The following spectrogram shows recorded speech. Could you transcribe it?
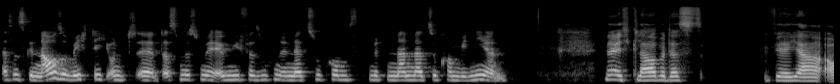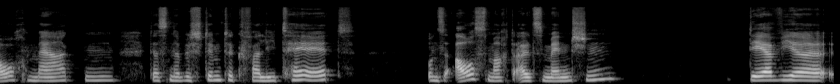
das ist genauso wichtig und äh, das müssen wir irgendwie versuchen in der Zukunft miteinander zu kombinieren. Na, ich glaube, dass wir ja auch merken, dass eine bestimmte Qualität uns ausmacht als Menschen, der wir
